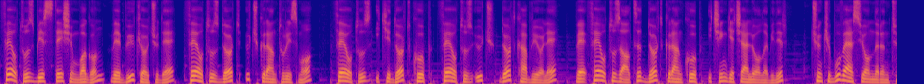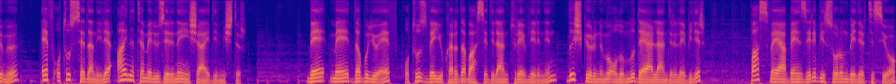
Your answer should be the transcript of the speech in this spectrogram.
F30 bir station wagon ve büyük ölçüde F34 3 Gran Turismo, F32 4 Coupe, F33 4 Cabriolet ve F36 4 Gran Coupe için geçerli olabilir. Çünkü bu versiyonların tümü F30 sedan ile aynı temel üzerine inşa edilmiştir. BMWF 30 ve yukarıda bahsedilen türevlerinin dış görünümü olumlu değerlendirilebilir, pas veya benzeri bir sorun belirtisi yok,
